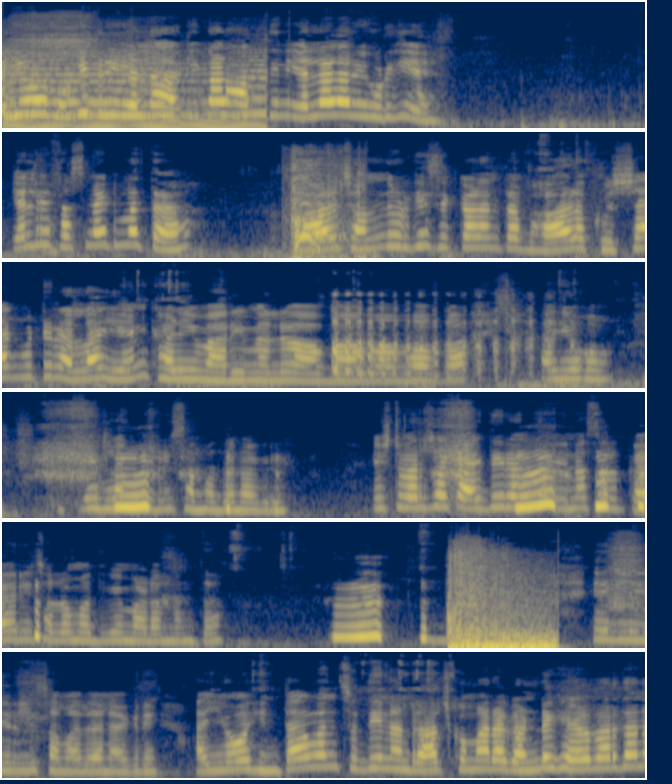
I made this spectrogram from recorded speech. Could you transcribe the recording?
ಅಯ್ಯೋ ಮುಗಿತ್ರಿ ಎಲ್ಲ ಅಕ್ಕಿ ಕಾಳು ಹಾಕ್ತೀನಿ. ಎಲ್ಲ ರೀ ಹುಡುಗಿ? ಎಲ್ರಿ ಫಸ್ಟ್ ನೈಟ್ ಮತ್ತ? ಭಾಳ ಚಂದ ಹುಡುಗಿ ಸಿಕ್ಕಾಳಂತ ಭಾಳ ಖುಷಿಯಾಗ್ಬಿಟ್ಟಿರಲ್ಲ ಏನ್ ಕಳಿ ಮಾರಿ ಮೇಲೆ ಅಬ್ಬಾ ಅಬ್ಬಾ ಅಬ್ಬಾ ಅಯ್ಯೋ. ಇರ್ಲ ಬಿಡ್ರಿ ಸಮಾಧಾನ ಆಗ್ರಿ. ಇಷ್ಟು ವರ್ಷ ಕಾಯ್ದಿರ ಏನೋ ಸ್ವಲ್ಪ ಕಾಯ್ರಿ. ಚಲೋ ಮದ್ವೆ ಮಾಡಮ್ಮಂತ ಇರ್ಲಿ ಇರ್ಲಿ ಸಮಾಧಾನ ಆಗ್ರಿ. ಅಯ್ಯೋ ಇಂಥ ಒಂದ್ ಸುದ್ದಿ ನಾನು ರಾಜ್ಕುಮಾರ ಗಂಡಗ್ ಹೇಳ್ಬಾರ್ದಾನ?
